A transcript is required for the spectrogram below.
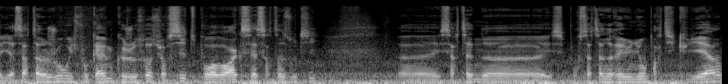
il y a certains jours où il faut quand même que je sois sur site pour avoir accès à certains outils et, et pour certaines réunions particulières.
